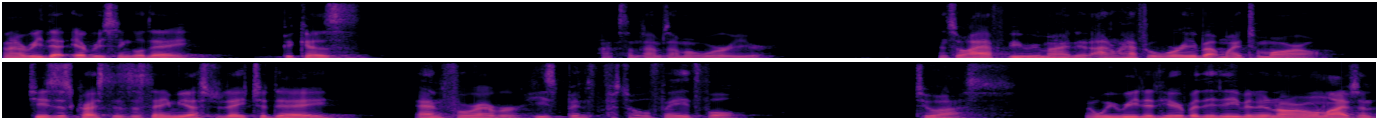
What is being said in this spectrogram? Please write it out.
And I read that every single day because sometimes I'm a worrier. And so I have to be reminded I don't have to worry about my tomorrow. Jesus Christ is the same yesterday, today, and forever. He's been so faithful to us. And we read it here, but even in our own lives, and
